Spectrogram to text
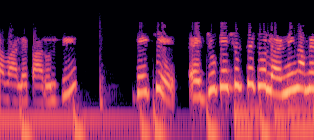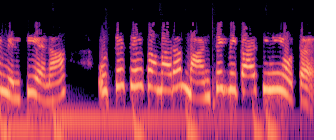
सवाल है, पारुल जी। देखिए एजुकेशन से जो लर्निंग हमें मिलती है ना, उससे सिर्फ़ हमारा मानसिक विकास ही नहीं होता है,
